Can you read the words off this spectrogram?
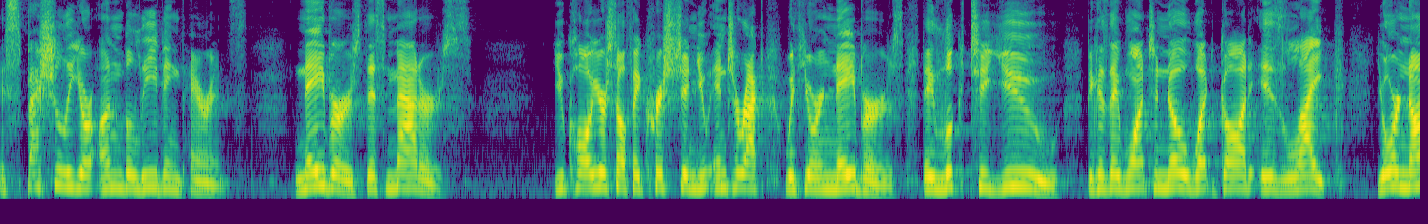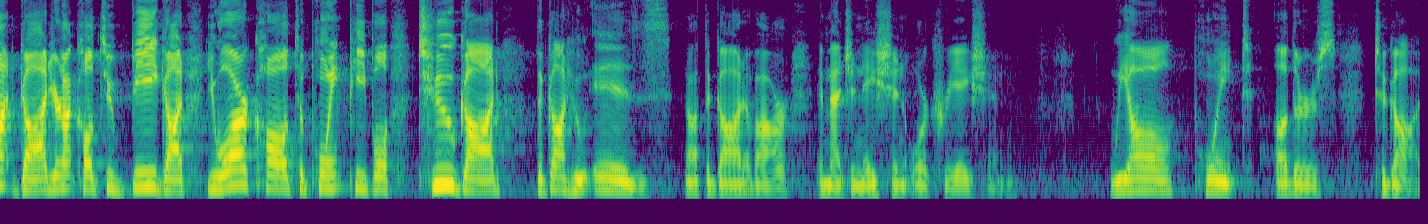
especially your unbelieving parents. Neighbors, this matters. You call yourself a Christian, you interact with your neighbors. They look to you because they want to know what God is like. You're not God. You're not called to be God. You are called to point people to God, the God who is, not the God of our imagination or creation. We all point others to God.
